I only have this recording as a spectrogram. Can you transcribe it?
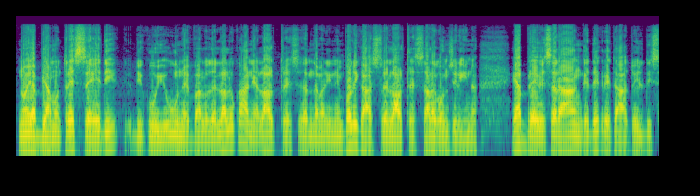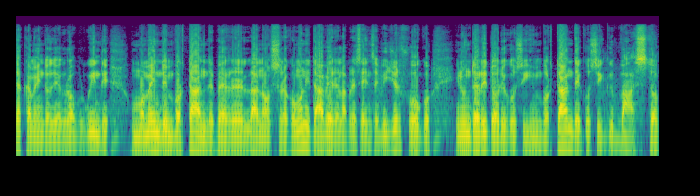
noi abbiamo tre sedi di cui una è Vallo della Lucania, l'altra è Santa Marina in Policastro e l'altra è Sala Consilina e a breve sarà anche decretato il distaccamento di Agropoli, quindi un momento importante importante per la nostra comunità avere la presenza di Vigili Fuoco in un territorio così importante e così vasto.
